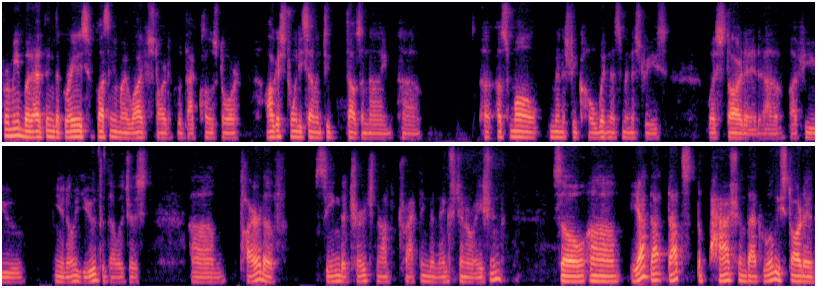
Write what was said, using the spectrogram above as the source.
for me. But I think the greatest blessing in my life started with that closed door. August 27, 2009, uh, a, a, small ministry called Witness Ministries was started uh, by a few, you know, youth that was just um, tired of seeing the church not attracting the next generation. So um, yeah, that that's the passion that really started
